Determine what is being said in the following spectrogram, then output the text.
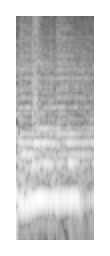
love.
